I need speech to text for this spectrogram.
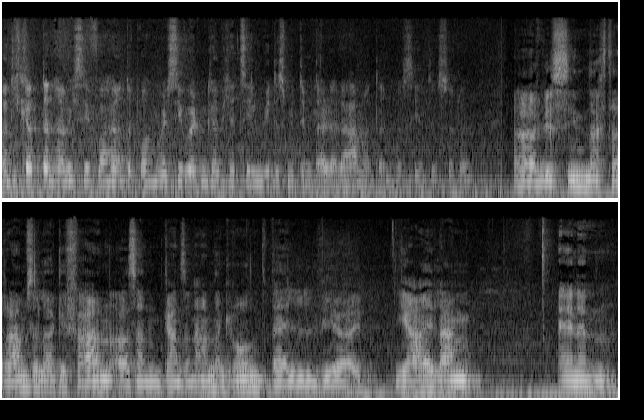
Und ich glaube, dann habe ich Sie vorher unterbrochen, weil Sie wollten, glaube ich, erzählen, wie das mit dem Dalai Lama dann passiert ist, oder? Äh, wir sind nach der Ramsala gefahren aus einem ganz anderen Grund, weil wir jahrelang einen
